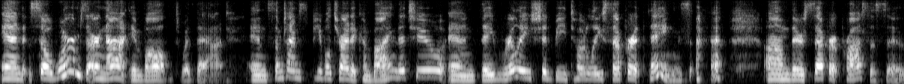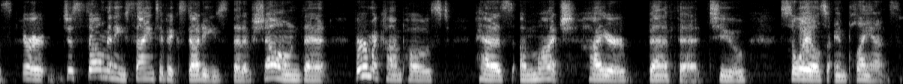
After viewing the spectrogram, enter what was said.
And so worms are not involved with that. And sometimes people try to combine the two, and they really should be totally separate things. um, they're separate processes. There are just so many scientific studies that have shown that vermicompost has a much higher benefit to soils and plants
